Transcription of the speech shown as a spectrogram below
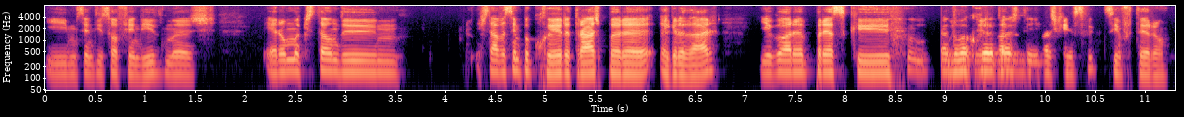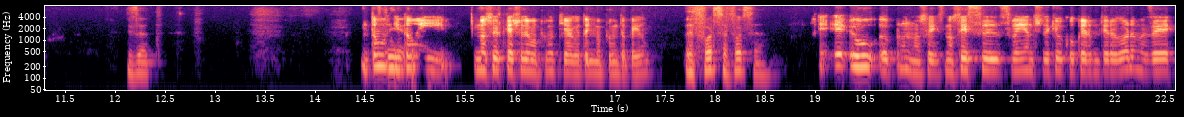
e me sentisse ofendido, mas era uma questão de estava sempre a correr atrás para agradar e agora parece que andam a correr atrás de ti. Acho que se, se inverteram. Exato. Então, então e, não sei se queres fazer uma pergunta, Tiago, eu tenho uma pergunta para ele. Força, força. Eu, eu, não sei, não sei se, se vem antes daquilo que eu quero meter agora, mas é.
